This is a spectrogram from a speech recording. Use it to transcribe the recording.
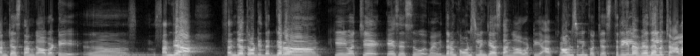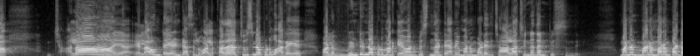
పనిచేస్తాను కాబట్టి సంధ్య సంధ్యతోటి దగ్గర కి వచ్చే కేసెస్ మేమిద్దరం కౌన్సిలింగ్ చేస్తాం కాబట్టి ఆ కౌన్సిలింగ్కి వచ్చే స్త్రీల వెదలు చాలా చాలా ఎలా ఉంటాయంటే అసలు వాళ్ళ కథ చూసినప్పుడు అరే వాళ్ళు వింటున్నప్పుడు మనకేమనిపిస్తుంది అంటే అరే మనం పడేది చాలా చిన్నదనిపిస్తుంది. మనం మనం మనం పడ్డ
